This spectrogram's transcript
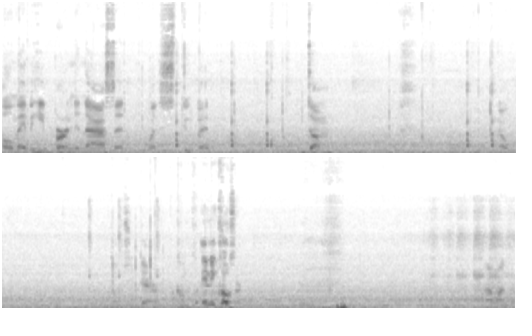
Oh, maybe he burned in the acid. What stupid, dumb. Nope. Don't you dare come any closer. I want to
